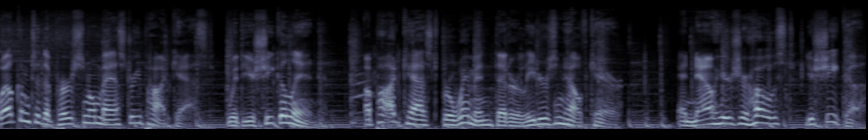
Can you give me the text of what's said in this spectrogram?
Welcome to the Personal Mastery Podcast with Yashica Lind, a podcast for women that are leaders in healthcare. And now here's your host, Yashica.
